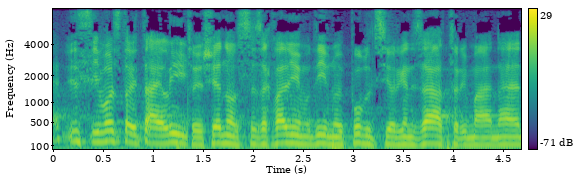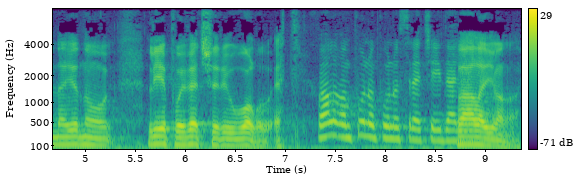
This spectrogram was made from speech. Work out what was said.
mislim ostao je taj lik. To još jednom se zahvaljujem u divnoj publici, organizatorima na, na jednoj lijepoj večeri u Volovu. Eto, Hvala vam puno, puno sreće i dalje. hvala i vama.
